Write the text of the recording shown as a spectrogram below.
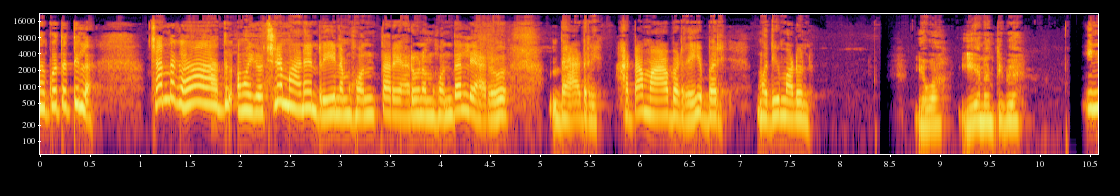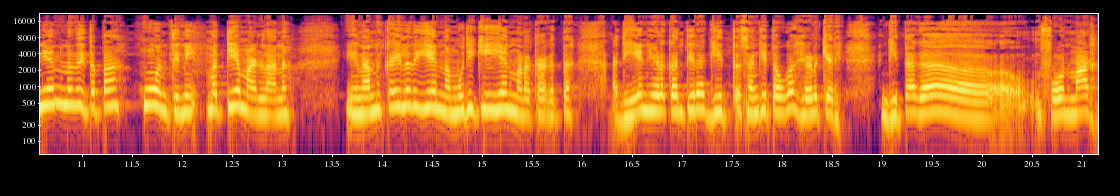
ನನಗೆ ಗೊತ್ತಿಲ್ಲ ಚಂದಾಗ ಅದು. ಅವ ಯೋಚನೆ ಮಾಡೇನ್ರಿ ನಮ್ಗೆ ಹೊಂತಾರೆ ಯಾರು ನಮ್ಗೆ ಹೊಂದಲ್ಲ ಯಾರು? ಬ್ಯಾಡ್ರಿ ಹಠ ಮಾಡಬೇಡ್ರಿ ಬರ್ರಿ ಮದುವೆ ಮಾಡೋಣ. ಯವ್ವ ಏನಂತೀವಿ? ಇನ್ನೇನು ಅನ್ನೋದೈತಪ್ಪ? ಹ್ಞೂ ಅಂತೀನಿ ಮತ್ತೇನು ಮಾಡ್ಲ ನಾನು ಈ ನನ್ನ ಕೈಲದ ಏನು ನಮ್ಮ ಮುದುಕಿ ಏನು ಮಾಡೋಕ್ಕಾಗತ್ತೆ? ಅದೇನು ಹೇಳ್ಕಂತೀರ? ಗೀತ ಸಂಗೀತ ಹೋಗ ಹೇಳ್ಕೇರಿ ಗೀತಾಗ ಫೋನ್ ಮಾಡಿ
